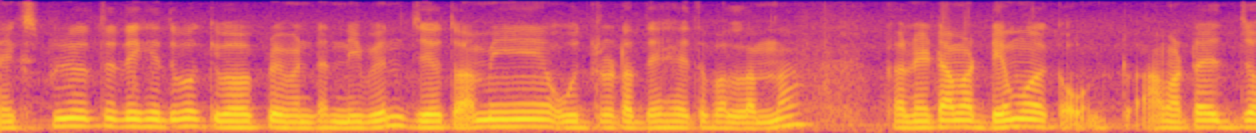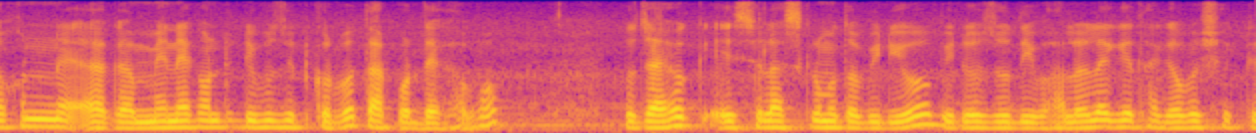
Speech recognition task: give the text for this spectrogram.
নেক্সট ভিডিওতে দেখিয়ে দেবো কীভাবে পেমেন্টটা নেবেন। যেহেতু আমি উইথড্রটা দেখাইতে পারলাম না, কারণ এটা আমার ডেমো অ্যাকাউন্ট আমারটা যখন মেন অ্যাকাউন্টে ডিপোজিট করব, তারপর দেখাবো। তো যাই হোক, এই ছিল আজকের মতো ভিডিও ভিডিও যদি ভালো লাগে থাকে, অবশ্যই একটি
